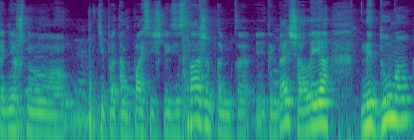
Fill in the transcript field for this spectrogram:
звісно, типа там пасічник зі стажем там та і так далі, але я не думав,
